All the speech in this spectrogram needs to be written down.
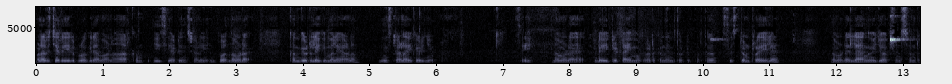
വളരെ ചെറിയൊരു പ്രോഗ്രാമാണ് ആർക്കും ഈസി ആയിട്ട് ഇൻസ്റ്റാൾ ചെയ്യും. ഇപ്പോൾ നമ്മുടെ കമ്പ്യൂട്ടറിലേക്ക് മലയാളം ഇൻസ്റ്റാൾ ആയി കഴിഞ്ഞു. സി നമ്മുടെ ഡേറ്റ് ടൈം ഒക്കെ കിടക്കുന്നതിന് തൊട്ടിപ്പുറത്ത് സിസ്റ്റം ട്രേയിൽ നമ്മുടെ ലാംഗ്വേജ് ഓപ്ഷൻസ് ഉണ്ട്.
